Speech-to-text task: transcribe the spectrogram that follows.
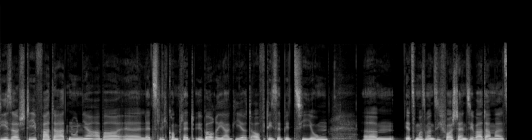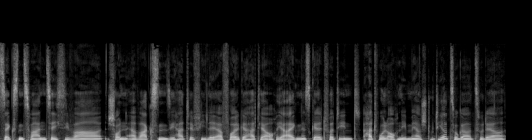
Dieser Stiefvater hat nun ja aber äh, letztlich komplett überreagiert auf diese Beziehung. Ähm, jetzt muss man sich vorstellen, sie war damals 26, sie war schon erwachsen, sie hatte viele Erfolge, hat ja auch ihr eigenes Geld verdient, hat wohl auch nebenher studiert, sogar zu der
